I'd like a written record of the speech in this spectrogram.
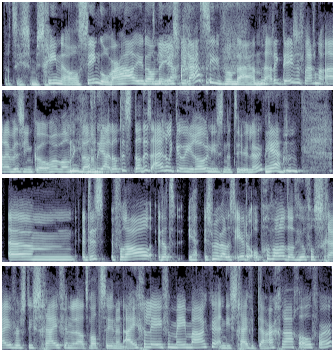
Dat is misschien al single. Waar haal je dan de inspiratie vandaan? Laat ik deze vraag nou aan hebben zien komen. Want ik dacht, ja, dat is, dat is eigenlijk heel ironisch natuurlijk. Ja. Ehm, het is vooral, dat is me wel eens eerder opgevallen... dat heel veel schrijvers die schrijven inderdaad wat ze in hun eigen leven meemaken. En die schrijven daar graag over.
